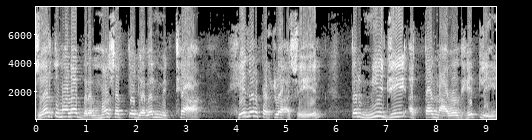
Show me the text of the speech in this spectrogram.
जर तुम्हाला ब्रह्मसत्य जगन मिथ्या हे जर पटलं असेल तर मी जी आत्ता नावं घेतली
